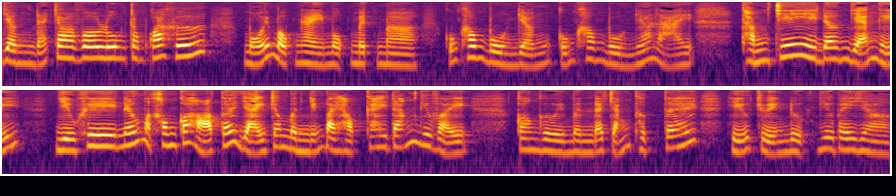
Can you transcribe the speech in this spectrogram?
dần đã cho vô luôn trong quá khứ, mỗi một ngày một mịt mờ, cũng không buồn giận, cũng không buồn nhớ lại. Thậm chí đơn giản nghĩ, nhiều khi nếu mà không có họ tới dạy cho mình những bài học cay đắng như vậy, con người mình đã chẳng thực tế hiểu chuyện được như bây giờ.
